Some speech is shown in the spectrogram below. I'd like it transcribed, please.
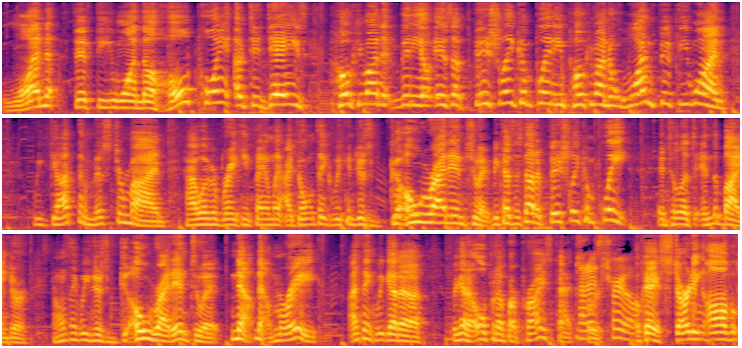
151. The whole point of today's Pokemon video is officially completing Pokemon 151. We got the Mr. Mime. However, Breaking Family, I don't think we can just go right into it because it's not officially complete until it's in the binder. I don't think we can just go right into it. No, no, Marie, I think we gotta we gotta open up our prize packs That is first. true. Okay, starting off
